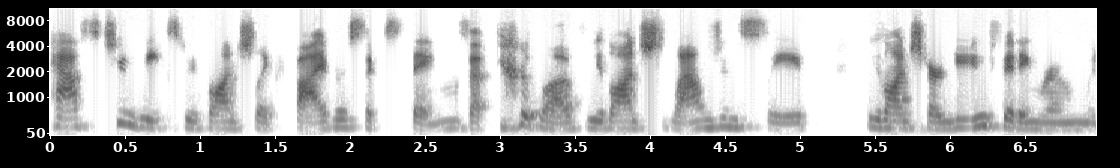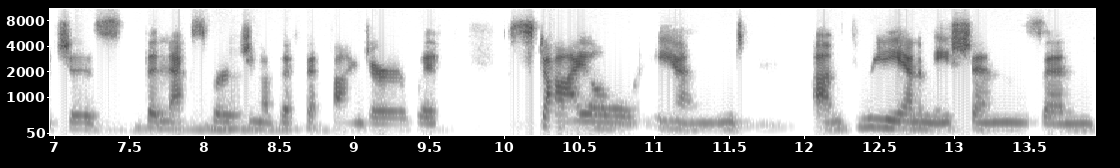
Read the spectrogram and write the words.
past two weeks we've launched like five or six things at ThirdLove. We launched Lounge and Sleep we launched our new fitting room, which is the next version of the Fit Finder with style and um, 3D animations and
